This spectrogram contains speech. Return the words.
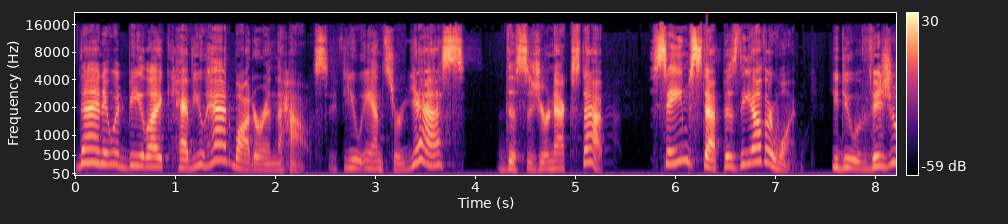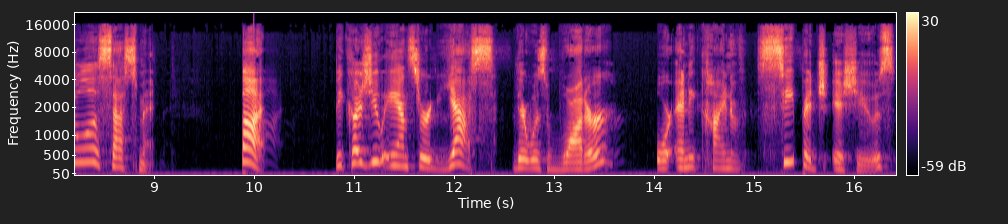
Then it would be like, Have you had water in the house? If you answer yes, this is your next step. Same step as the other one. You do a visual assessment. But because you answered yes, there was water or any kind of seepage issues,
